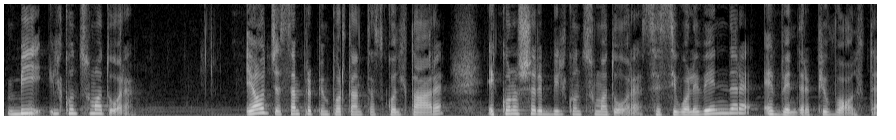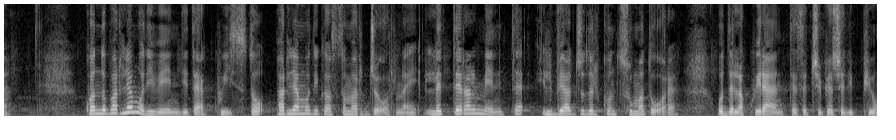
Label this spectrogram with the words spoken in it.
B il consumatore. E oggi è sempre più importante ascoltare e conoscere B il consumatore se si vuole vendere e vendere più volte. Quando parliamo di vendita e acquisto, parliamo di customer journey, letteralmente il viaggio del consumatore o dell'acquirente se ci piace di più.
